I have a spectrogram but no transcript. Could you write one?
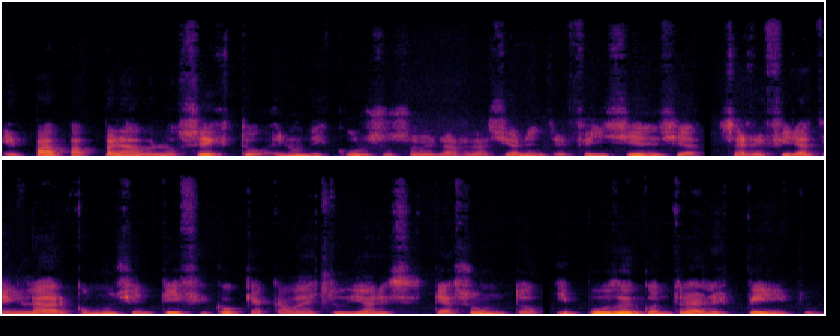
El Papa Pablo VI, en un discurso sobre la relación entre fe y ciencia, se refiere a Taylor como un científico que acaba de estudiar este asunto y pudo encontrar el espíritu,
